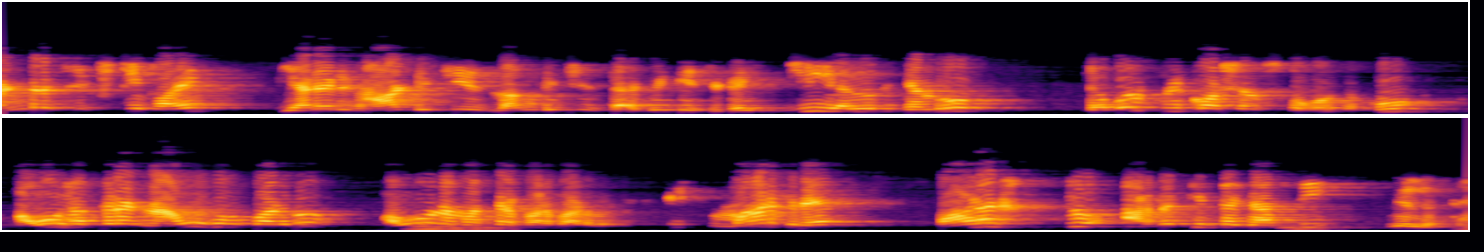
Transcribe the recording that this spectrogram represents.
ಅಂಡರ್ ಸಿಕ್ಸ್ಟಿ ಫೈವ್ ಯಾರ್ಯಾರಿಗೆ heart disease lung disease diabetes ಇದೆ, ಈ ಎಲ್ಲ ಜನರು ಡಬಲ್ ಪ್ರಿಕಾಷನ್ಸ್ ತಗೋಬೇಕು. ಅವ್ರ ಹತ್ರ ನಾವು ಹೋಗ್ಬಾರ್ದು, ಅವರು ನಮ್ಮ ಹತ್ರ ಬರಬಾರ್ದು. ಇಷ್ಟು ಮಾಡಿದ್ರೆ ಬಹಳಷ್ಟು ಅರ್ಧಕ್ಕಿಂತ ಜಾಸ್ತಿ ನಿಲ್ಲುತ್ತೆ.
